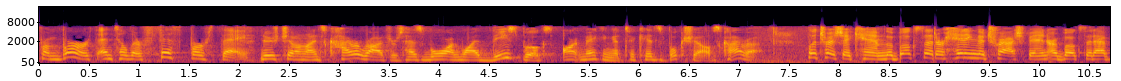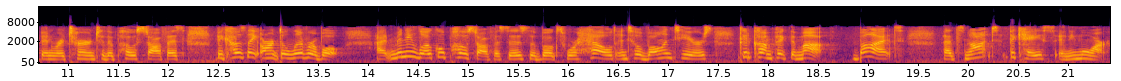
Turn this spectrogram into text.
from birth until their fifth birthday. News Channel 9's Kyra Rogers has more on why these books aren't making it to kids' bookshelves. Kyra. Latricia Kim, the books that are hitting the trash bin are books that have been returned to the post office because they aren't deliverable. At many local post offices, the books were held until volunteers could come pick them up. But that's not the case anymore.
